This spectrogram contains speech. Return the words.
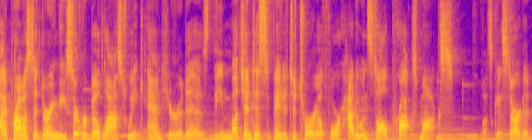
I promised it during the server build last week, and here it is, the much anticipated tutorial for how to install Proxmox. Let's get started.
